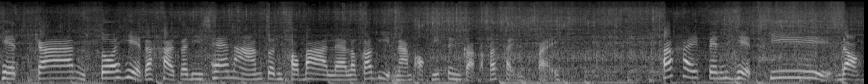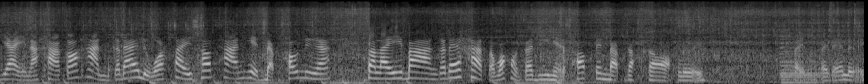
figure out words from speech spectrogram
เห็ดกัน ตัวเห็ดอะค่ะจะดีแช่น้ำจนเขาบานแล้ว แล้วก็บีบน้ำออกนิดนึงก่อนแล้วก็ใส่ลงไป ถ้าใครเป็นเห็ดที่ดอกใหญ่นะคะ ก็หั่นก็ได้หรือว่าใครชอบทานเห็ดแบบข้าวเนื้อสไลด์บางก็ได้ค่ะ แต่ว่าของจาดีเนี่ยชอบเป็นแบบดอกๆเลย ใส่ลงไปได้เลย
